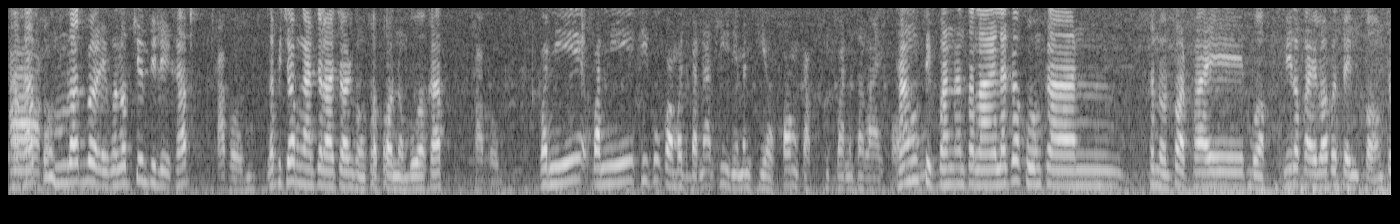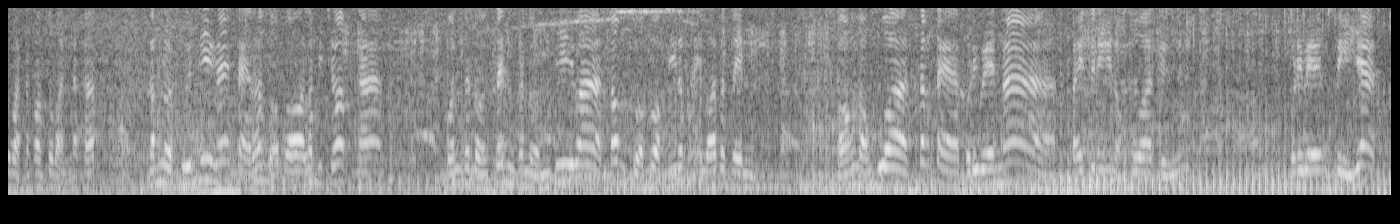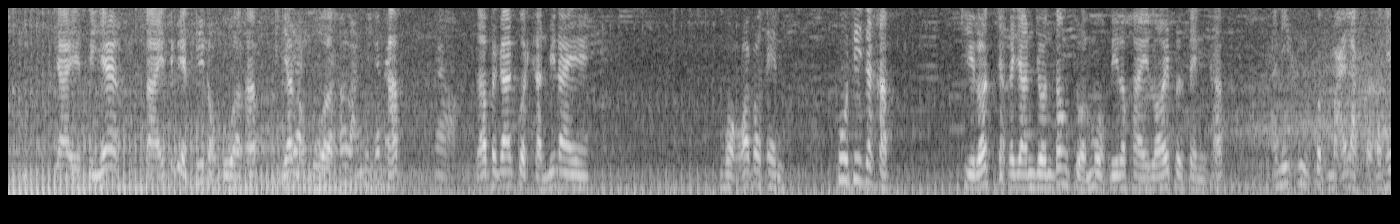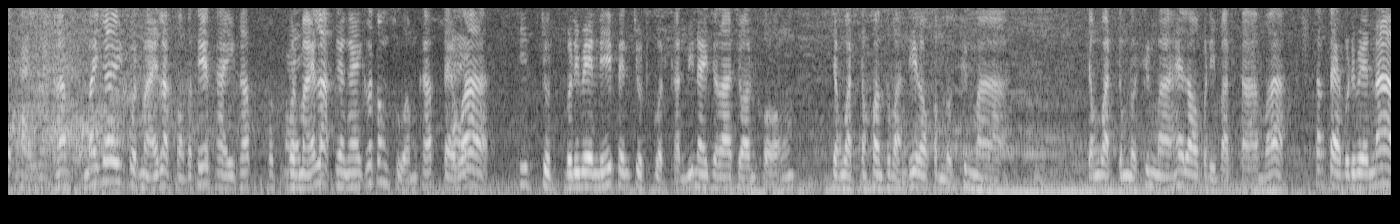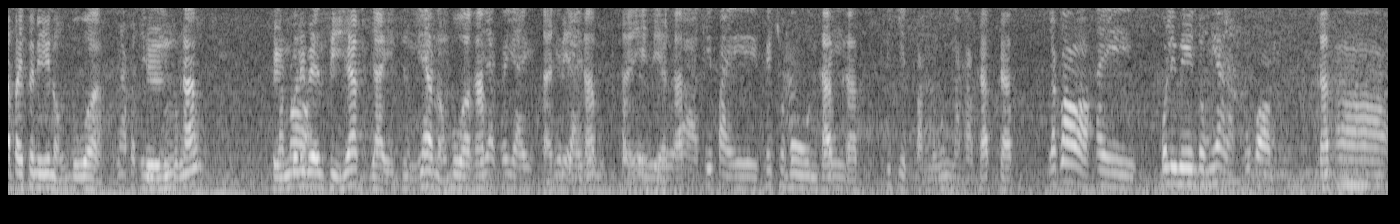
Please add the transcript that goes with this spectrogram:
อ่าครับผมร้อยตำรวจเอกวันลบชื่นสิริครับครับผมรับผิดชอบงานจราจรของสพหนองบัวครับครับผมวันนี้วันนี้ที่ผู้กองปฏิบัติหน้าที่เนี่ยมันเกี่ยวข้องกับ 10 วันอันตรายของทั้ง 10 วันอันตราย และก็โครงการถนนปลอดภัยหมวกนิรภัย 100%ของจังหวัดนครสวรรค์นะครับกำหนดพื้นที่ให้แต่ละสพรับผิดชอบงานบนถนนเส้นถนนที่ว่าต้องสวมหมวกนิรภัย 100%ของหนองบัว ตั้งแต่บริเวณหน้าไปรษณีย์หนองบัวถึงบริเวณสี่แยกใหญ่สี่แยก สาย 11 ที่หนองบัวครับสี่แยกหนองบัวข้างหลังนี่ใช่ไหมครับอ่าแล้วเป็นการกวดขันวินัย บวกร้อยเปอร์เซ็นต์ผู้ที่จะขับขี่รถจักรยานยนต์ต้องสวมหมวกนิรภัย100%ครับอันนี้คือกฎหมายหลักของประเทศไทยนะ ครับ ไม่ใช่กฎหมายหลักของประเทศไทยครับกฎหมายกฎหมายหลักยังไงก็ต้องสวมครับ แต่ใช่ว่าที่จุดบริเวณนี้เป็นจุดกวดขันวินัยจราจรของจังหวัดนครสวรรค์ที่เรากำหนดขึ้นมา จังหวัดกำหนดขึ้นมาให้เราปฏิบัติตามว่า ตั้งแต่บริเวณหน้าไปรษณีย์หนองบัว หน้าประเทศถึงตครับนู้นถึงข้างนอกบริเวณสี่แยกใหญ่ถึงแยกหนองบัวครับ แยกพระใหญ่สาย11ครับสายเอเชียครับาที่ไปเพชรบูรณ์ครับไปครับพิจิตรฝั่งนู้นนะครับ ครับครับแล้วก็ไอ้บริเวณตรงเนี้ยนะผู้กองครับอ่า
